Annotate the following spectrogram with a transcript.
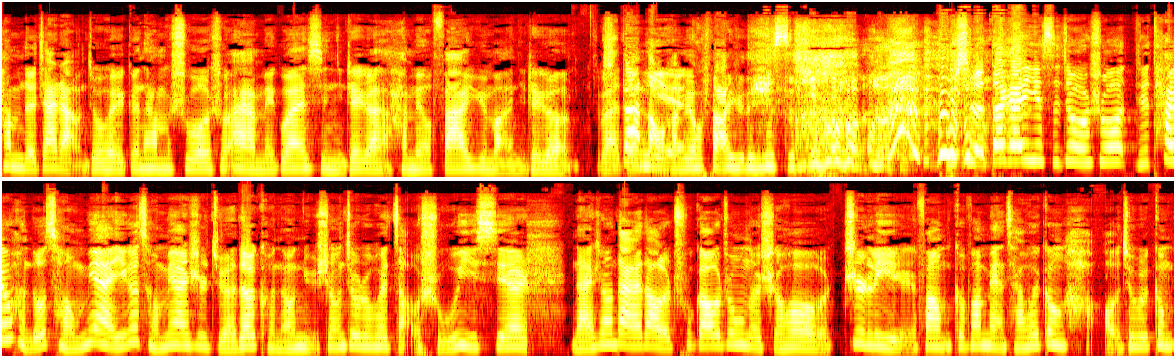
他们的家长就会跟他们说说，哎呀，没关系，你这个还没有发育嘛，你这个对吧？大脑还没有发育的意思是吗？不是，大概意思就是说，其实它有很多层面。一个层面是觉得可能女生就是会早熟一些，男生大概到了初高中的时候，智力方各方面才会更好，就会更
